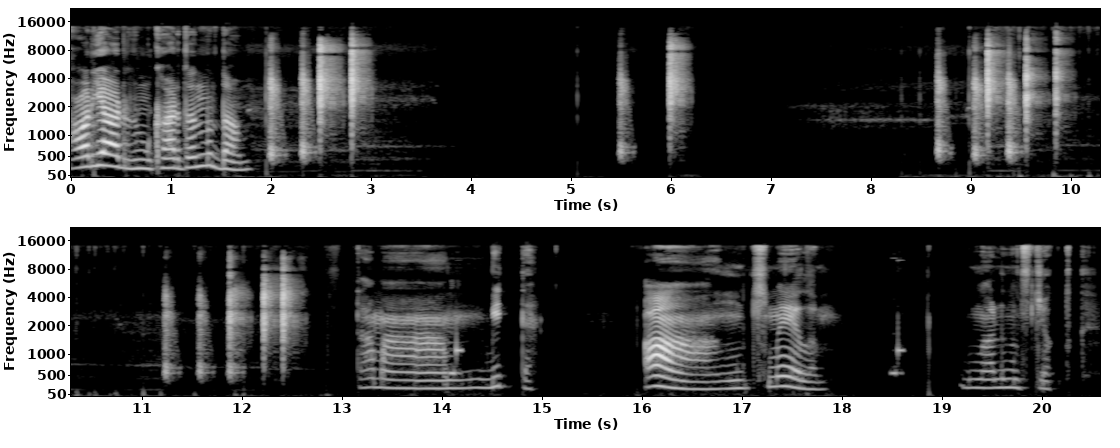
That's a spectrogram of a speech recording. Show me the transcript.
Kar yardım kardan adam. Tamam bitti. Aa unutmayalım. Bunlardan atacaktık.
